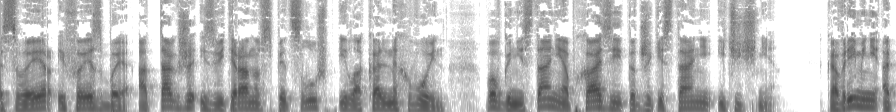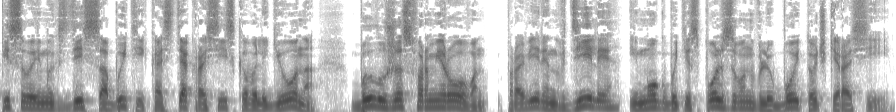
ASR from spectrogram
СВР и ФСБ, а также из ветеранов спецслужб и локальных войн в Афганистане, Абхазии, Таджикистане и Чечне. Ко времени описываемых здесь событий костяк российского легиона был уже сформирован, проверен в деле и мог быть использован в любой точке России.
